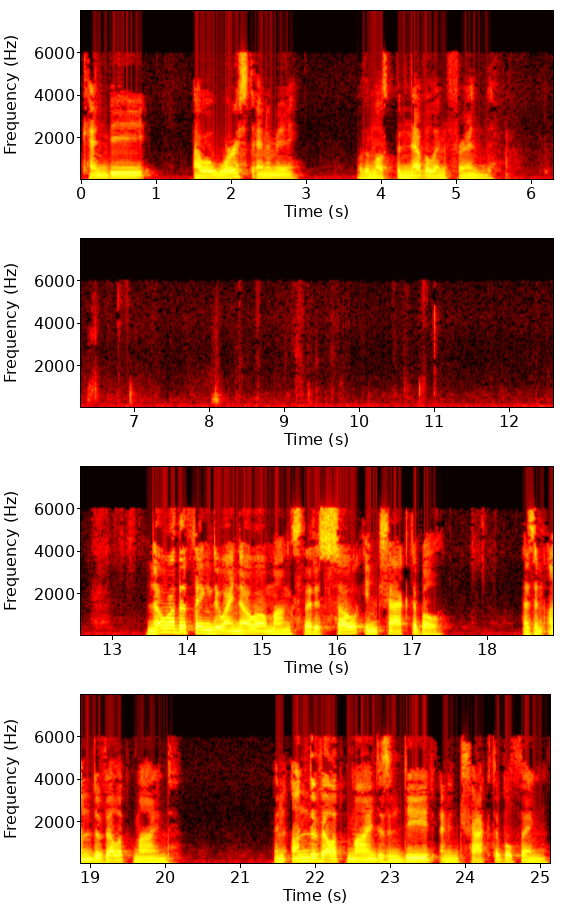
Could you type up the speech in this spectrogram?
can be our worst enemy or the most benevolent friend. No other thing do I know, O monks, that is so intractable as an undeveloped mind. An undeveloped mind is indeed an intractable thing.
